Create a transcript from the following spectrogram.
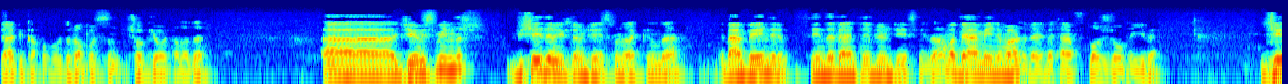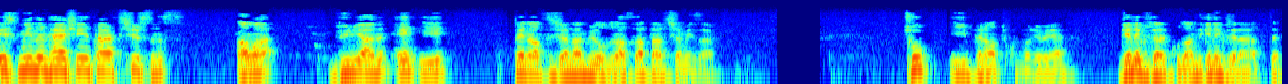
Güzel bir kafa vurdu. Robertson çok iyi ortaladı. Ee, James Milner bir şey demek istiyorum James Milner hakkında. Ben beğenirim. Senin de beğenebilirim James Milner ama beğenmeyenin vardır elbette her futbolcu olduğu gibi. James Milner'ın her şeyini tartışırsınız. Ama dünyanın en iyi penaltıcılarından biri olduğunu asla tartışamayız abi. Çok iyi penaltı kullanıyor ya. Gene güzel kullandı, gene güzel attı.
